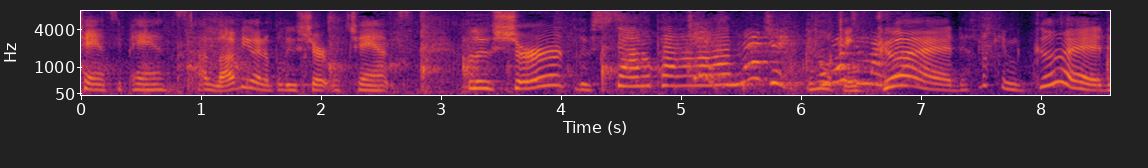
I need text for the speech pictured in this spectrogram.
Chancey Pants. I love you in a blue shirt with Chance. Blue shirt, blue saddle pad. Magic. You're looking good. Looking good.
